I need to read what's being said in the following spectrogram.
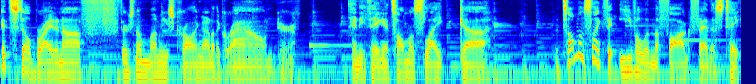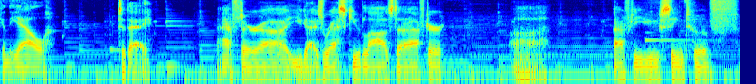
it's still bright enough. There's no mummies crawling out of the ground or anything. It's almost like uh, it's almost like the evil in the Fogfen has taken the L today. After uh, you guys rescued Lasda, after uh, after you seem to have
